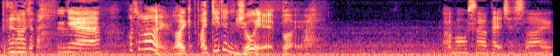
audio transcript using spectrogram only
but then i, Yeah. I don't know. Like i did enjoy it but uh, I'm also a bit just like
